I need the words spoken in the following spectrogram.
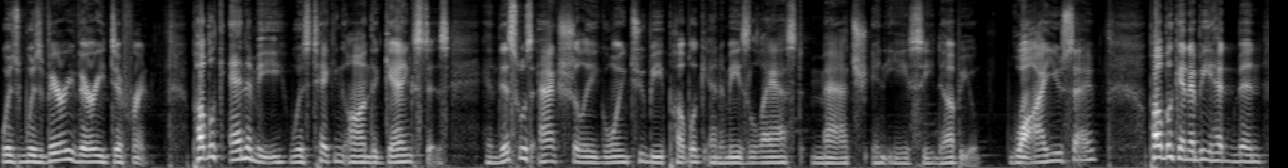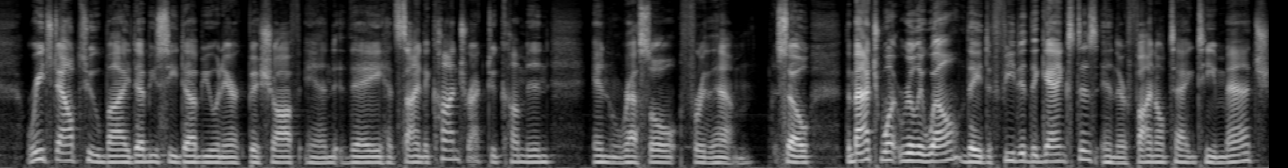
was, was very, very different. Public Enemy was taking on the Gangstas, and this was actually going to be Public Enemy's last match in ECW. Why, you say? Public Enemy had been reached out to by WCW and Eric Bischoff, and they had signed a contract to come in and wrestle for them. So the match went really well. They defeated the Gangstas in their final tag team match.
